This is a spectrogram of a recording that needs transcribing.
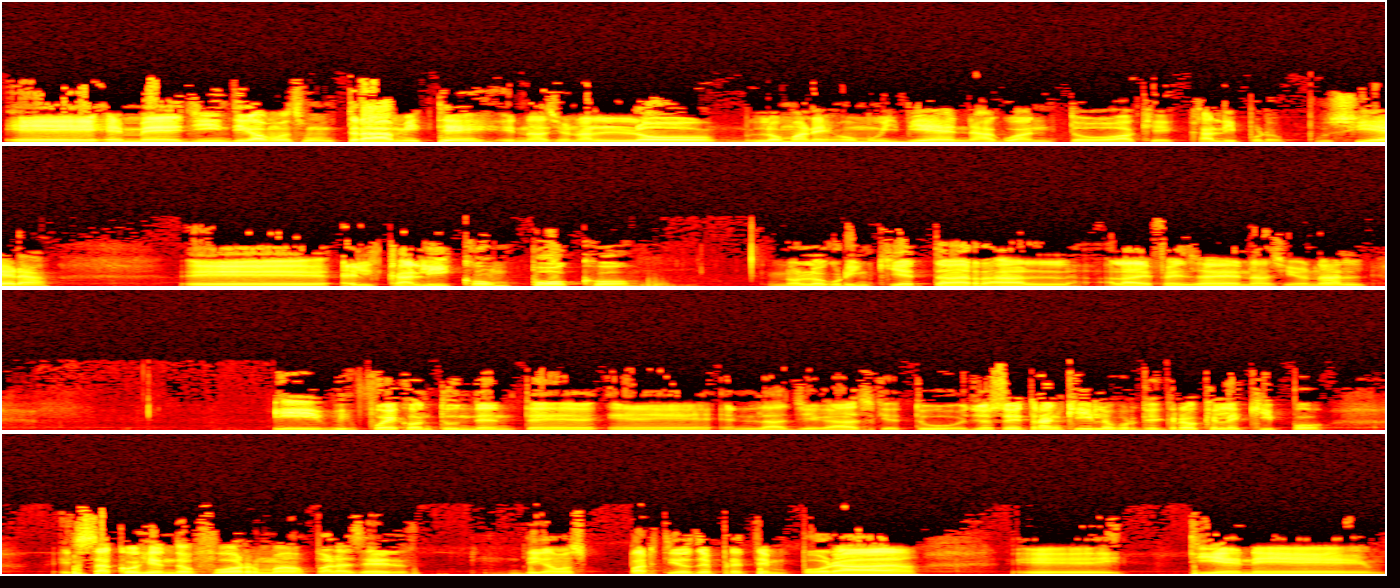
Eh, en Medellín, digamos, un trámite, Nacional lo, lo manejó muy bien, aguantó a que Cali propusiera. Eh, el Cali con poco no logró inquietar a la defensa de Nacional y fue contundente eh, en las llegadas que tuvo. Yo estoy tranquilo porque creo que el equipo está cogiendo forma para hacer, digamos, partidos de pretemporada. tiene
